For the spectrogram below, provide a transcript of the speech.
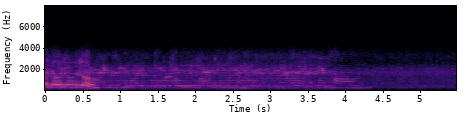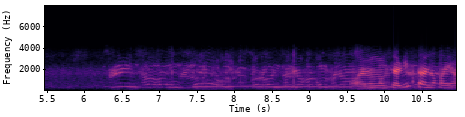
Hello, hello, hello. Ano magsalita? Ano kaya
